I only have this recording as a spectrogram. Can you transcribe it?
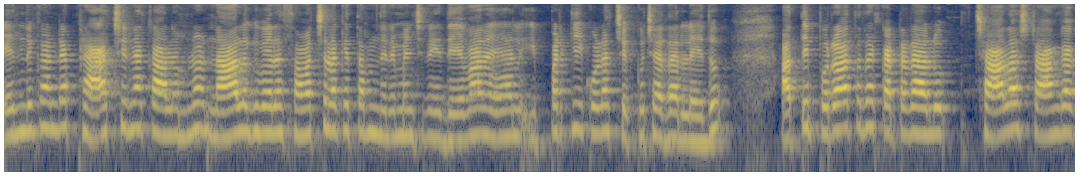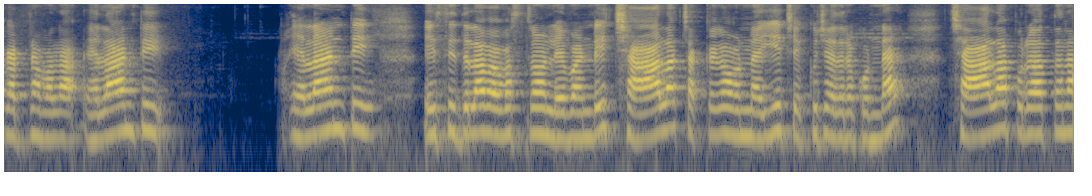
ఎందుకంటే ప్రాచీన కాలంలో నాలుగు వేల సంవత్సరాల క్రితం నిర్మించిన ఈ దేవాలయాలు ఇప్పటికీ కూడా చెక్కు చెదరలేదు. అతి పురాతన కట్టడాలు చాలా స్ట్రాంగ్గా కట్టడం వల్ల ఎలాంటి ఎలాంటి శిథిల వ్యవస్థలు లేవండి. చాలా చక్కగా ఉన్నాయి. చెక్కు చెదరకుండా చాలా పురాతన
